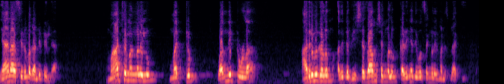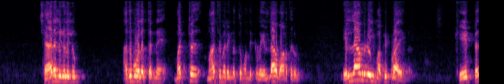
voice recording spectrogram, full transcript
ഞാൻ ആ സിനിമ കണ്ടിട്ടില്ല. മാധ്യമങ്ങളിലും മറ്റും വന്നിട്ടുള്ള അറിവുകളും അതിന്റെ വിശദാംശങ്ങളും കഴിഞ്ഞ ദിവസങ്ങളിൽ മനസ്സിലാക്കി. ചാനലുകളിലും അതുപോലെ തന്നെ മറ്റ് മാധ്യമരംഗത്തും വന്നിട്ടുള്ള എല്ലാ വാർത്തകളും എല്ലാവരുടെയും അഭിപ്രായങ്ങൾ കേട്ട്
